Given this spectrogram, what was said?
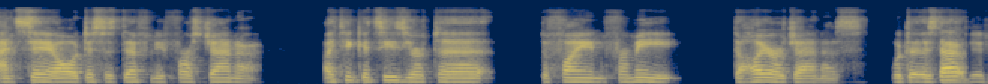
and say, oh, this is definitely first jhana. I think it's easier to define for me the higher jhanas. Would, is that this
